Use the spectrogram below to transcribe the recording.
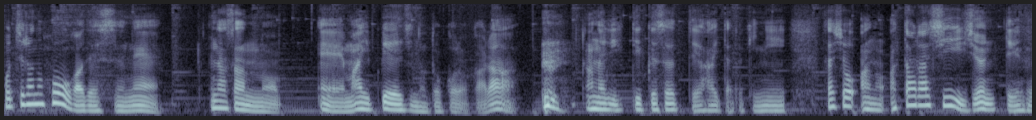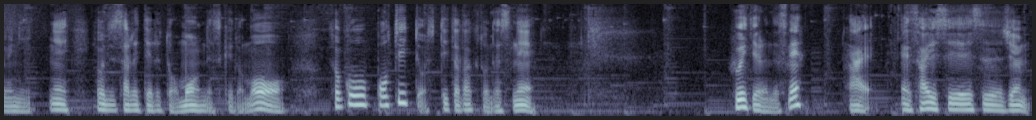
こちらの方がですね、皆さんの、えー、マイページのところから、アナリティクスって入った時に、最初、あの、新しい順っていう風にね、表示されてると思うんですけども、そこをポチッと押していただくとですね、増えてるんですね。はい。再生数順、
